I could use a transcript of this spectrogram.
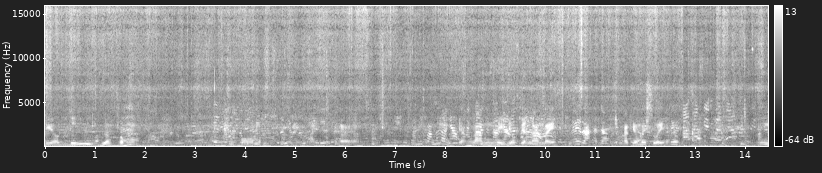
เดี๋ยวซื้อเครื่องต้มหอมนะอย่างร้านนี้เดี๋ยวเปลี่ยนร้านใหม่อาจารย์ผักยังไม่สวยนะครับ นี่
